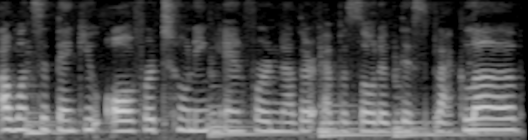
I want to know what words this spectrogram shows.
I want to thank you all for tuning in for another episode of This Black Love.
